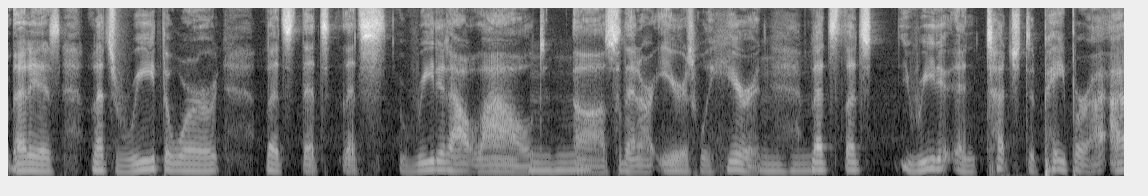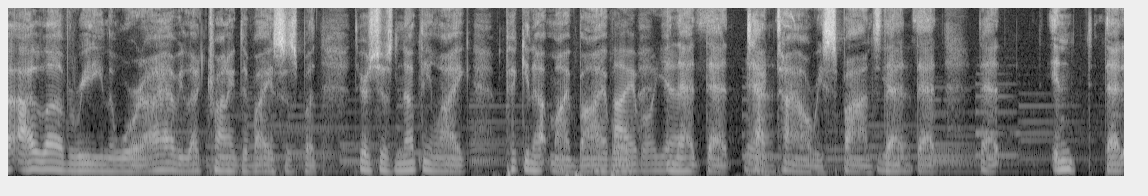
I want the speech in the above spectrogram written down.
That is, let's read the word. Let's let's let's read it out loud Mm-hmm. uh, so that our ears will hear it. Let's let's read it and touch the paper. I, I, I love reading the word. I have electronic devices, but there's just nothing like picking up my Bible, Bible, and that yes, that yes. tactile response, Yes. that that that in that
